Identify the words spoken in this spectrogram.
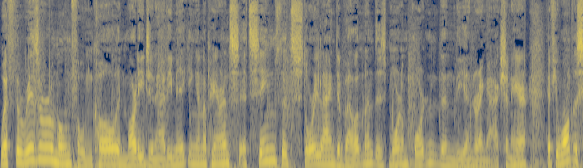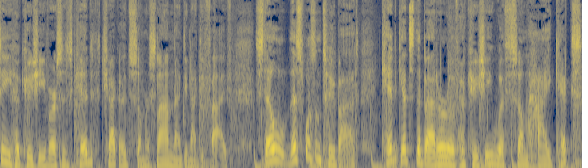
With the Razor Ramon phone call and Marty Jannetty making an appearance, it seems that storyline development is more important than the in ring action here. If you want to see Hakushi versus Kid, check out SummerSlam 1995. Still, this wasn't too bad. Kid gets the better of Hakushi with some high kicks.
